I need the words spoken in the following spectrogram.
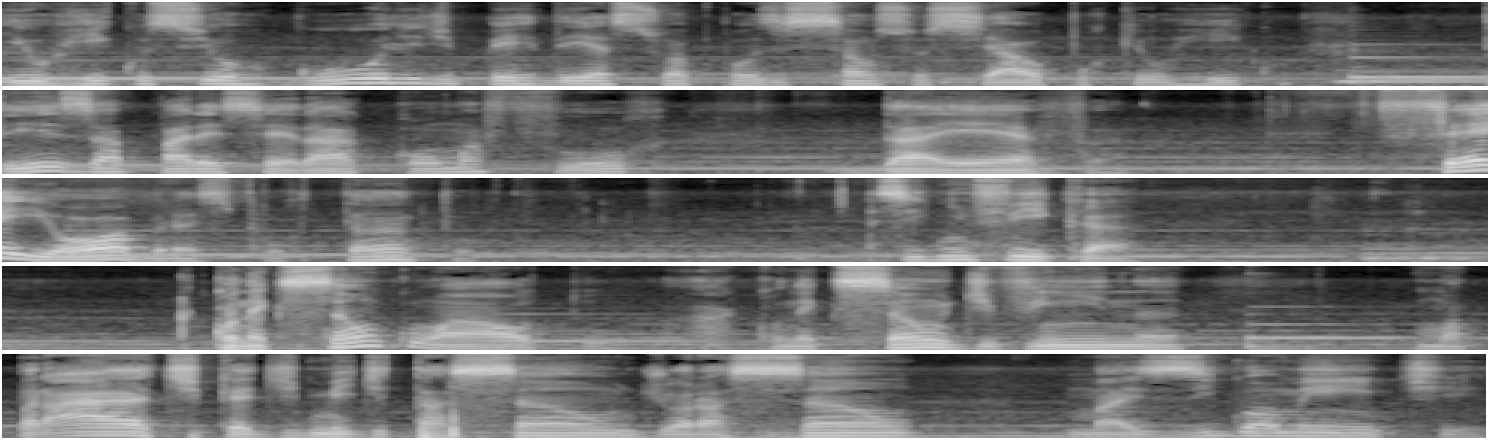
e o rico se orgulhe de perder a sua posição social, porque o rico desaparecerá como a flor da erva. Fé e obras, portanto, significa a conexão com o alto, a conexão divina, uma prática de meditação, de oração, mas igualmente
